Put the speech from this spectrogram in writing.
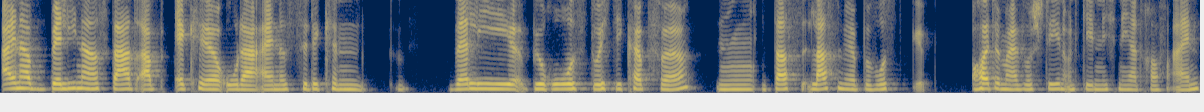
einer Berliner Start-up-Ecke oder eines Silicon Valley-Büros durch die Köpfe. Mm, Das lassen wir bewusst heute mal so stehen und gehen nicht näher drauf ein.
